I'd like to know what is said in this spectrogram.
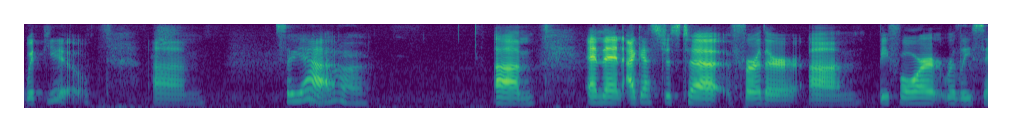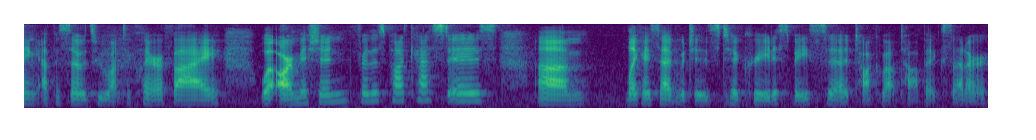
with you. Um, so, yeah. Yeah. Um, and then I guess just to further, um, before releasing episodes, we want to clarify what our mission for this podcast is. Um, like I said, which is to create a space to talk about topics that are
